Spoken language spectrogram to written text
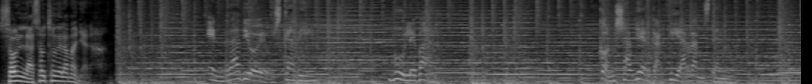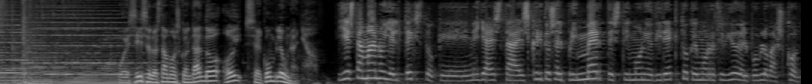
Son las 8 de la mañana. En Radio Euskadi, Boulevard. Con Xavier García Ramsten. Pues sí, se lo estamos contando. Hoy se cumple un año. Y esta mano y el texto que en ella está escrito es el primer testimonio directo que hemos recibido del pueblo vascón.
